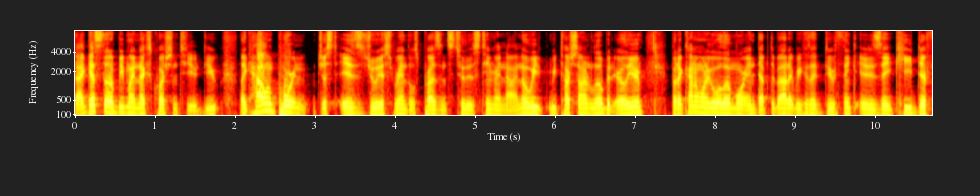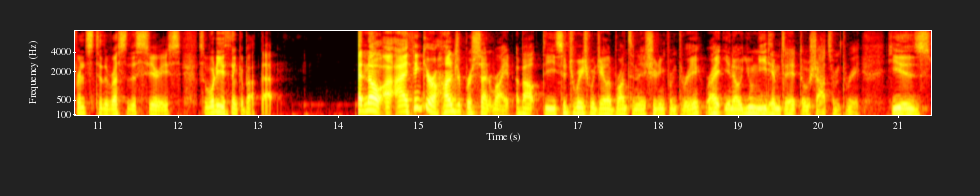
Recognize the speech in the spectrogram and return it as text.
I guess that'll be my next question to you. Do you like how important just is Julius Randle's presence to this team right now? I know we we touched on it a little bit earlier, but I kind of want to go a little more in depth about it because I do think it is a key difference to the rest of the series. So, what do you think about that? No, I think you're 100% right about the situation with Jalen Brunson is shooting from three, right? You know, you need him to hit those shots from three. He is,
